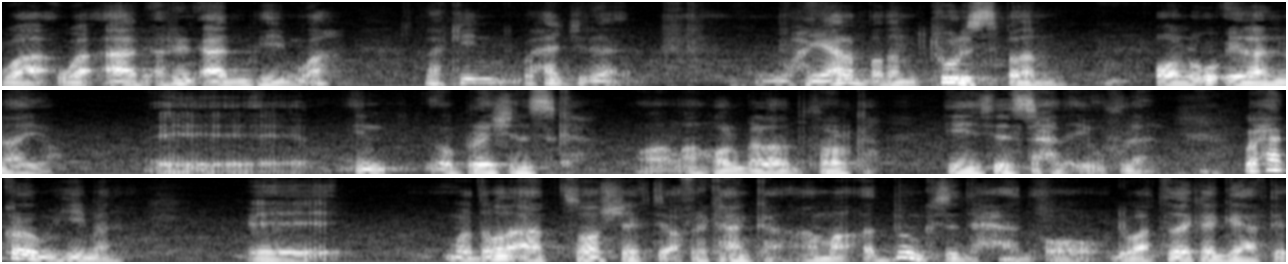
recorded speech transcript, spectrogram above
waa waa aad arrin aada muhiim u ah. Laakiin waxaa jira waxyaalo badan tourist badan oo lagu ilaalinayo eh, in operationska howlgallada petroolka in sida saxda ay u fulaan. Waxaa kaloo muhiima waddamada aad soo sheegtay afrikaanka ama adduunka saddexaad oo dhibaatada ka gaartay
